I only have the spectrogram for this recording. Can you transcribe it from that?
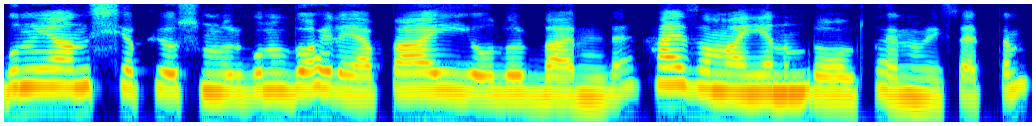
bunu yanlış yapıyorsundur bunu böyle yap daha iyi olur bende. Her zaman yanımda olduklarını hissettim.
